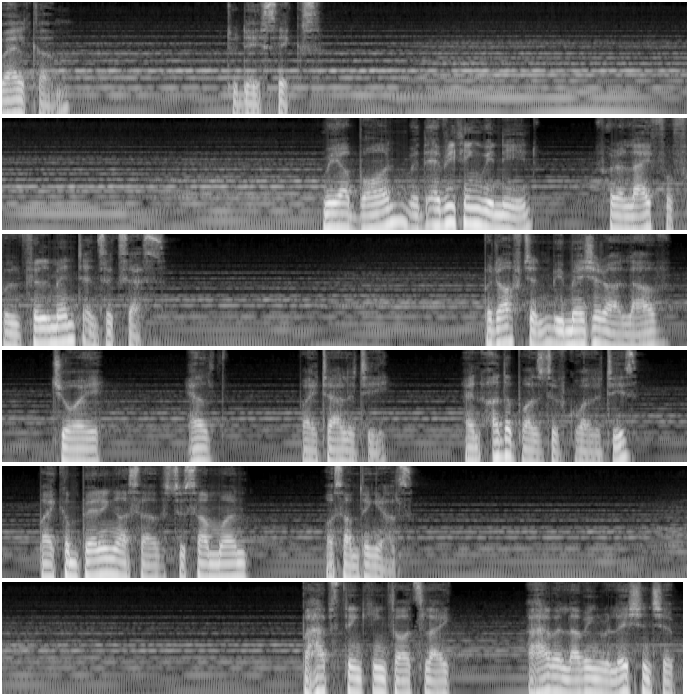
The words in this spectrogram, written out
Welcome to day six. We are born with everything we need for a life of fulfillment and success. But often we measure our love, joy, health, vitality, and other positive qualities by comparing ourselves to someone or something else. Perhaps thinking thoughts like, I have a loving relationship,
